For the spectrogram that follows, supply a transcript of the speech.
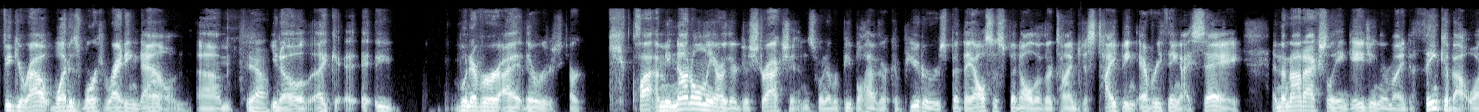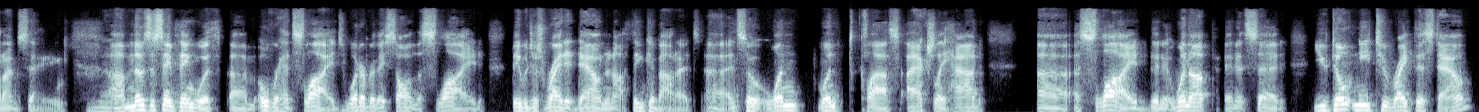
figure out what is worth writing down. Um, yeah, you know, like uh, whenever I there are I mean, not only are there distractions whenever people have their computers, but they also spend all of their time just typing everything I say, and they're not actually engaging their mind to think about what I'm saying. No. Um, that was the same thing with um, overhead slides. Whatever they saw on the slide, they would just write it down and not think about it. Uh, and so one one class, I actually had uh, a slide that it went up and it said, "You don't need to write this down."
